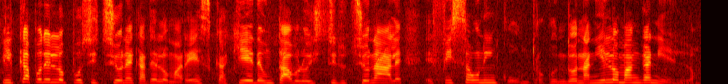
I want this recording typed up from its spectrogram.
Il capo dell'opposizione Catello Maresca chiede un tavolo istituzionale e fissa un incontro con Don Aniello Manganiello.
